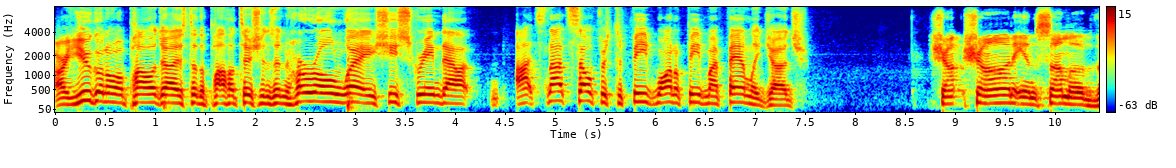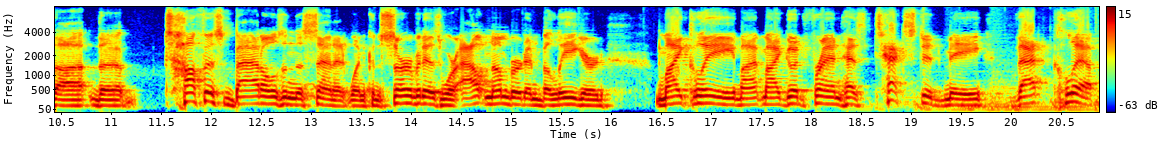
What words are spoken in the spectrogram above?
are you going to apologize to the politicians? In her own way, she screamed out, uh, It's not selfish to feed, want to feed my family, Judge. Sean, in some of the the toughest battles in the Senate, when conservatives were outnumbered and beleaguered, Mike Lee, my, my good friend, has texted me that clip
